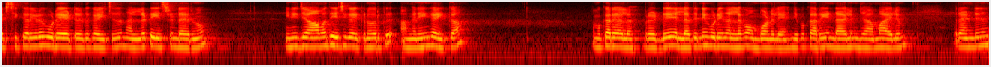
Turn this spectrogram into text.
ഇറച്ചിക്കറിയുടെ കൂടെ ആയിട്ട് ഇത് കഴിച്ചത് നല്ല ടേസ്റ്റ് ഉണ്ടായിരുന്നു. ഇനി ജാമ തേച്ച് കഴിക്കണവർക്ക് അങ്ങനെയും കഴിക്കാം. നമുക്കറിയാമല്ലോ ബ്രെഡ് എല്ലാത്തിന്റെയും കൂടി നല്ല കോമ്പോ ആണല്ലേ? ഇനിയിപ്പോൾ കറി ഉണ്ടായാലും ജാമ ആയാലും രണ്ടിനും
